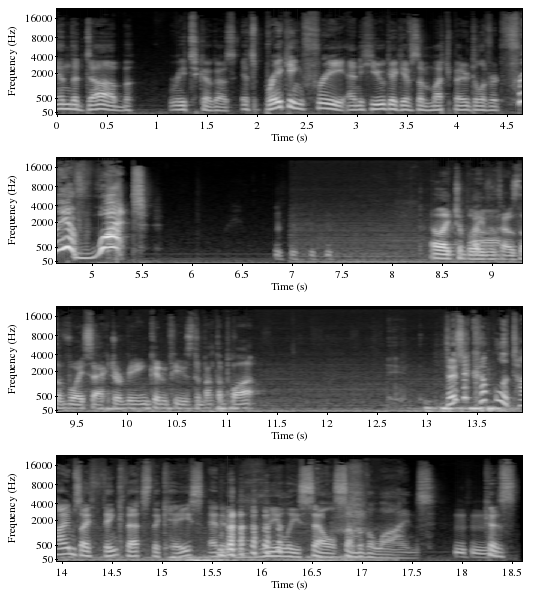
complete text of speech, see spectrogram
In the dub, Ritsuko goes, It's breaking free, and Hyuga gives a much better delivered, Free of what? I like to believe that uh, that was the voice actor being confused about the plot. There's a couple of times I think that's the case, and it really sells some of the lines. Mm-hmm. Because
